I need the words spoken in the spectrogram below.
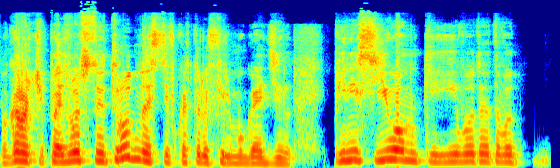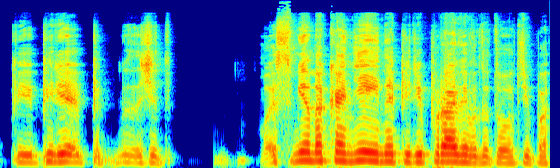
ну, короче, производственные трудности, в которые фильм угодил, пересъемки и вот это вот пере, значит, смена коней на переправе, вот это вот типа,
